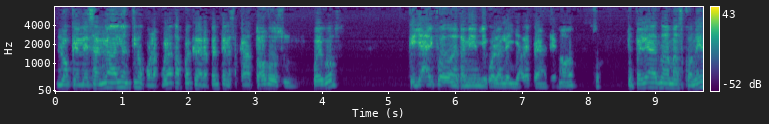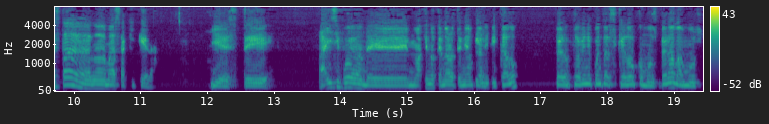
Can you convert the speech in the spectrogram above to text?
Lo que le salió ahí el tiro por la culata fue que de repente le sacara todos sus juegos, que ya ahí fue donde también llegó la ley, ya de espérate, ¿no? Tu pelea es nada más con esta, nada más aquí queda. Y este, ahí sí fue donde me imagino que no lo tenían planificado, pero pues a fin de cuentas quedó como esperábamos.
